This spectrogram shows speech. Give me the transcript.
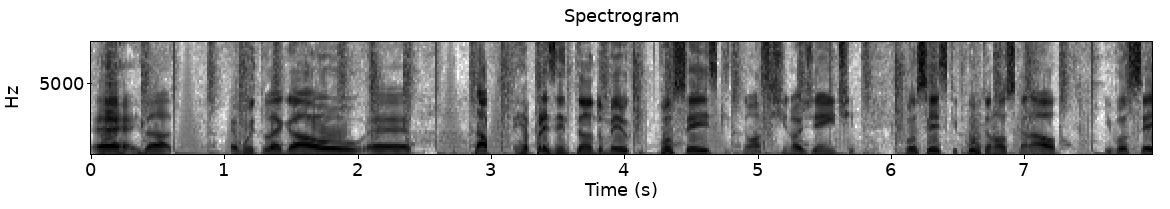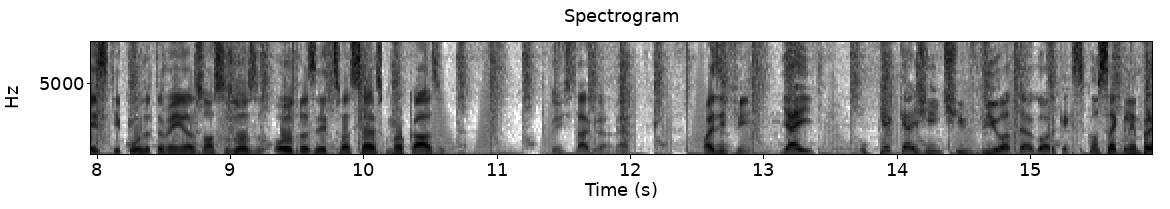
é, exato. É muito legal é, tá representando meio que vocês que estão assistindo a gente, vocês que curtem o nosso canal e vocês que curtem também as nossas outras redes sociais, como é o caso do Instagram, né? Mas enfim, e aí? O que que a gente viu até agora? O que que você consegue lembrar?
